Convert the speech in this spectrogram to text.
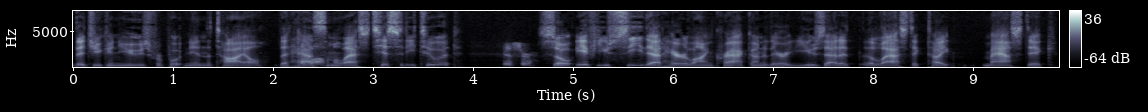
that you can use for putting in the tile that has Uh-huh. some elasticity to it. Yes, sir. So if you see that hairline crack under there, use that elastic type mastic,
